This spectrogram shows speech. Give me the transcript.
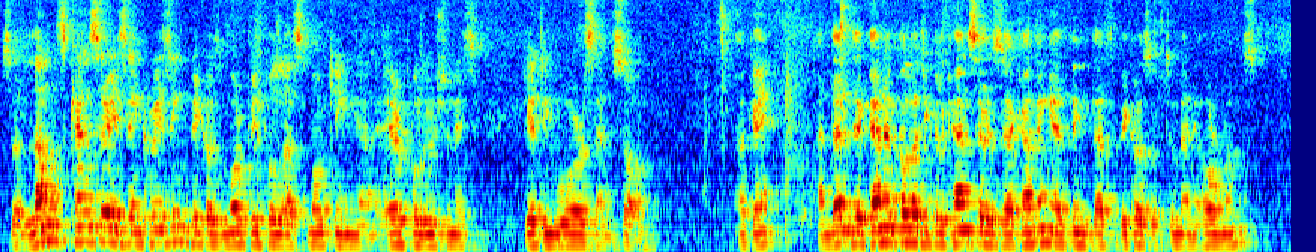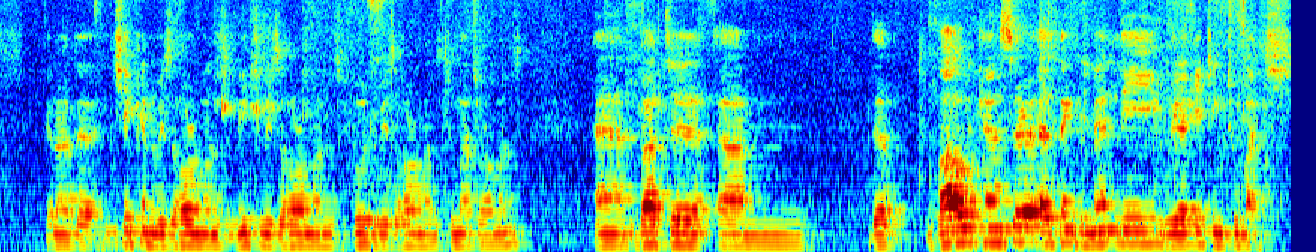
So lungs cancer is increasing because more people are smoking and air pollution is getting worse and so on. Okay? And then the gynecological cancers are coming, I think that's because of too many hormones. You know, the chicken with hormones, meat with hormones, food with hormones, too much hormones. And, but uh, um, the bowel cancer, I think mainly we are eating too much.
